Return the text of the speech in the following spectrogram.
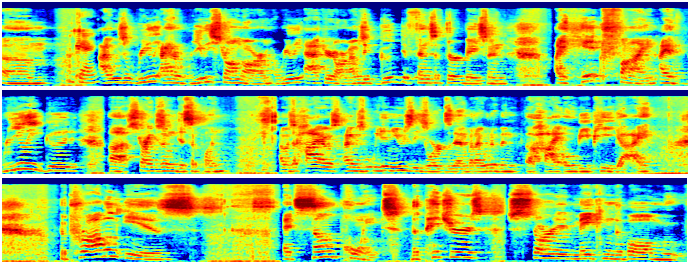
Um, okay. I was a really. I had a really strong arm, a really accurate arm. I was a good defensive third baseman. I hit fine. I had really good uh, strike zone discipline. I was a high. I was. I was. We didn't use these words then, but I would have been a high OBP guy. The problem is, at some point, the pitchers started making the ball move.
